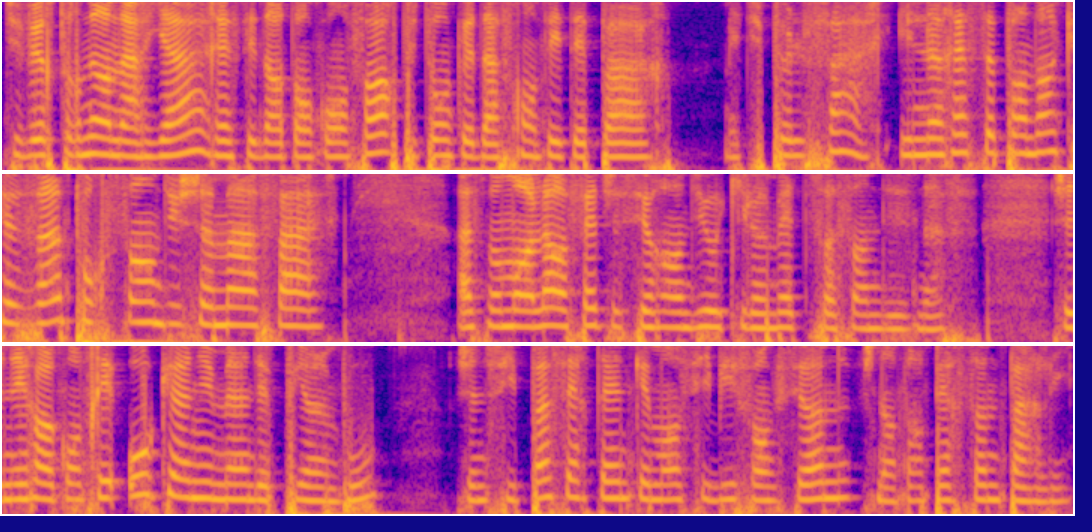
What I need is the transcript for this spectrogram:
Tu veux retourner en arrière, rester dans ton confort plutôt que d'affronter tes peurs. Mais tu peux le faire. Il ne reste cependant que 20% du chemin à faire. À ce moment-là, en fait, je suis rendue au kilomètre 79. Je n'ai rencontré aucun humain depuis un bout. Je ne suis pas certaine que mon CB fonctionne. Je n'entends personne parler.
